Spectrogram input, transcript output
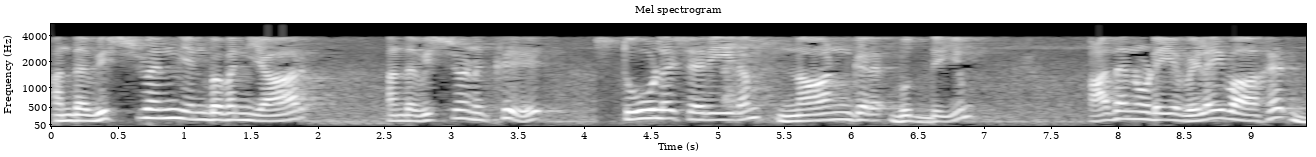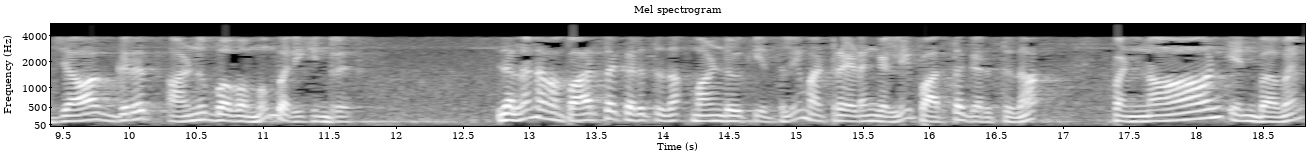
அந்த விஸ்வன் என்பவன் யார்? அந்த விஸ்வனுக்கு ஸ்தூல சரீரம் நான்கிற புத்தியும் அதனுடைய விளைவாக ஜாகிரத் அனுபவமும் வருகின்றது. இதெல்லாம் நம்ம பார்த்த கருத்து தான் மாண்டோக்கியத்திலையும் மற்ற இடங்கள்லையும் பார்த்த கருத்து தான் இப்ப நான் என்பவன்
